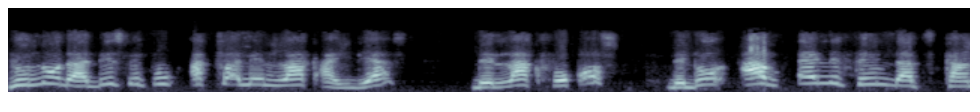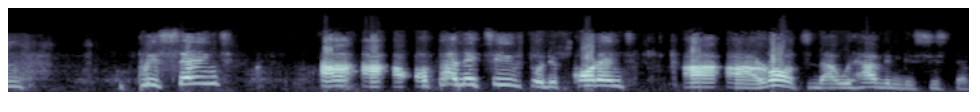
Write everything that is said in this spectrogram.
you know that these people actually lack ideas, they lack focus, they don't have anything that can present uh, alternative to the current uh, uh, route that we have in the system.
